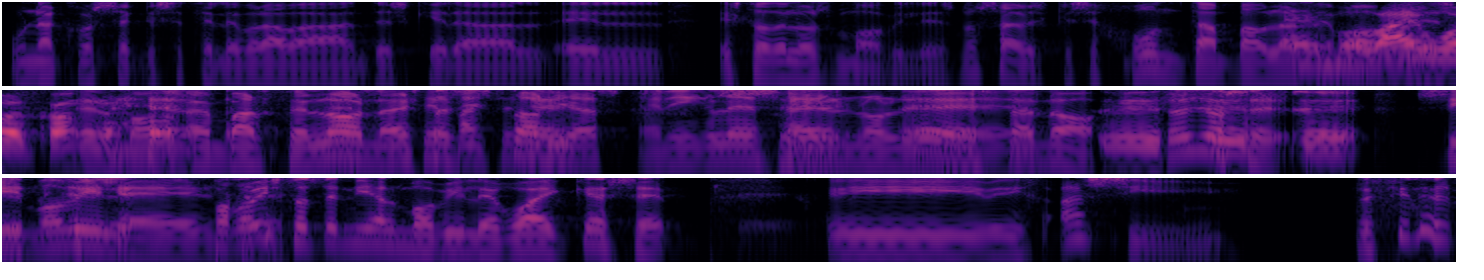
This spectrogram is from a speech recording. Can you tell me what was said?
una cosa que se celebraba antes, que era el, esto de los móviles, ¿no sabes? Que se juntan para hablar de móviles en Barcelona, estas historias. En inglés a él no le... Esta, no. Pero yo sé, sí, por lo visto tenía el móvil guay que ese, y dije, ah, sí, ¿Prefieres,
